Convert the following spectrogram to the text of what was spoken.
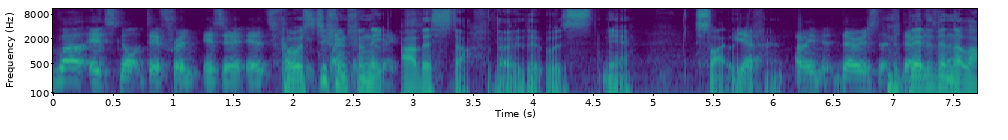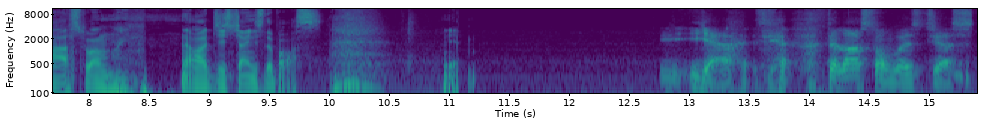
well, it's not different, is it? It's well, it's different from the other stuff though. That was yeah, slightly Yeah, different. I mean, there is there Better is than that. the last one. Oh, I just changed the boss. Yeah, yeah, yeah. The last one was just.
